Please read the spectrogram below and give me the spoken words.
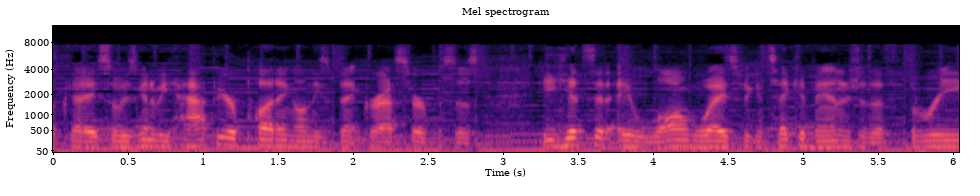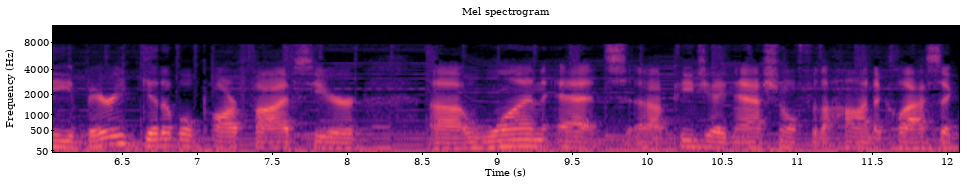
Okay, so he's going to be happier putting on these bent grass surfaces. He hits it a long way, so we can take advantage of the three very gettable par fives here. Uh, won at uh, PGA National for the Honda Classic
